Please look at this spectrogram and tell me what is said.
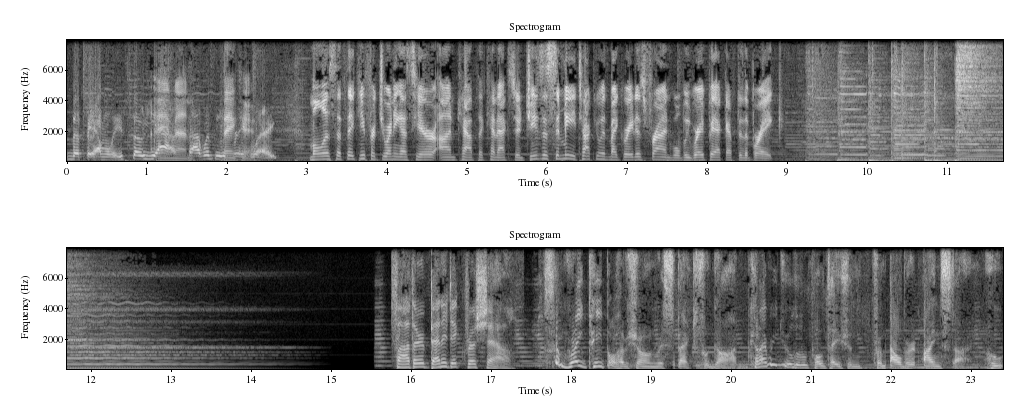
the family. So yes, Amen. that would be a Thank great you. way. Melissa, thank you for joining us here on Catholic Connection. Jesus and me, talking with my greatest friend. We'll be right back after the break. Father Benedict Rochelle. Some great people have shown respect for God. Can I read you a little quotation from Albert Einstein, who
